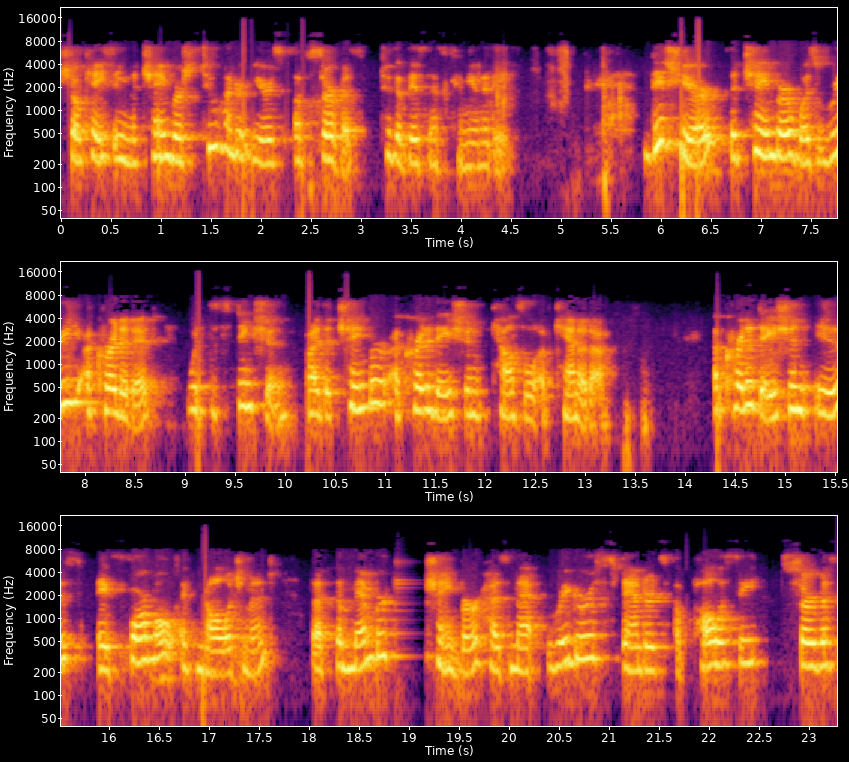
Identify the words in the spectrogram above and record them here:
showcasing the Chamber's 200 years of service to the business community. This year, the Chamber was re-accredited with distinction by the Chamber Accreditation Council of Canada. Accreditation is a formal acknowledgement that the member chamber has met rigorous standards of policy, service,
